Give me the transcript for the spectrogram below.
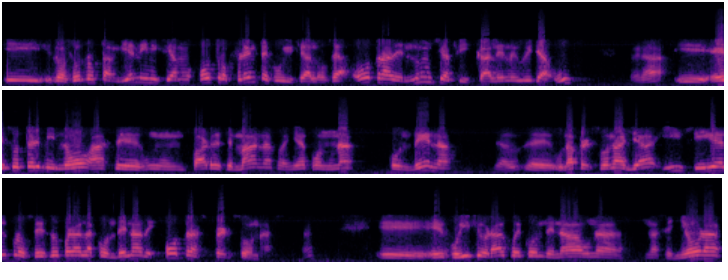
y nosotros también iniciamos otro frente judicial, o sea, otra denuncia fiscal en el Villaú, ¿verdad? Y eso terminó hace un par de semanas, con una condena eh, una persona allá y sigue el proceso para la condena de otras personas. Eh, el juicio oral fue condenada una, una señora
